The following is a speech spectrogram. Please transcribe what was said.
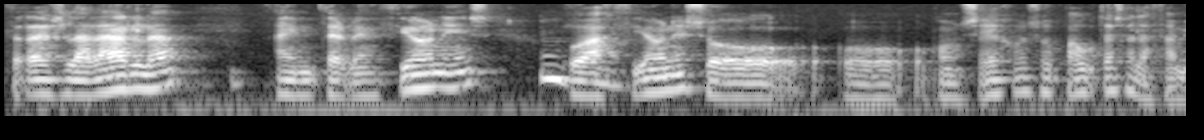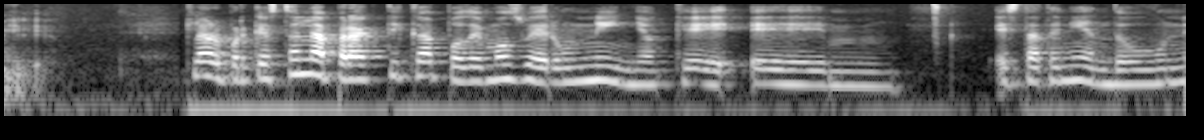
trasladarla a intervenciones o acciones o, consejos o pautas a la familia. Claro, porque esto en la práctica podemos ver un niño que em, está teniendo un.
